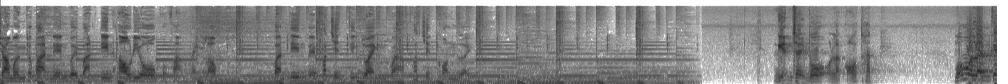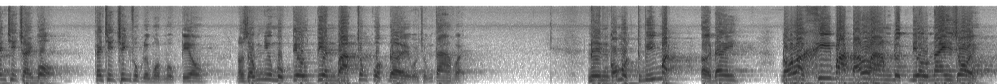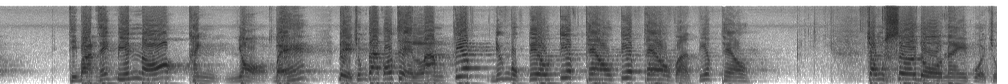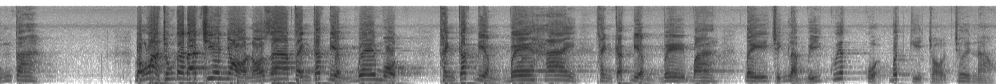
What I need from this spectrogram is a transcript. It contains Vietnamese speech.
Chào mừng các bạn đến với bản tin audio của Phạm Thành Long. Bản tin về phát triển kinh doanh và phát triển con người. Nghiện chạy bộ là có thật. Mỗi một lần các anh chị chạy bộ, các anh chị chinh phục được một mục tiêu, nó giống như mục tiêu tiền bạc trong cuộc đời của chúng ta vậy. Nên có một bí mật ở đây, đó là khi bạn đã làm được điều này rồi thì bạn sẽ biến nó thành nhỏ bé để chúng ta có thể làm tiếp những mục tiêu tiếp theo tiếp theo và tiếp theo. Trong sơ đồ này của chúng ta, đó là chúng ta đã chia nhỏ nó ra thành các điểm B1 thành các điểm B2 thành các điểm B3 đây chính là bí quyết của bất kỳ trò chơi nào.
